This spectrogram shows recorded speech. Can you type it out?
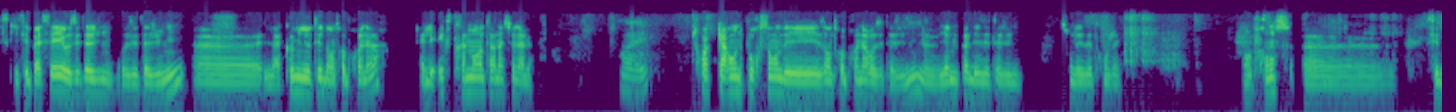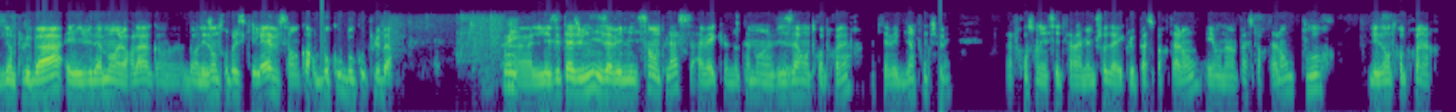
ce qui s'est passé aux États-Unis. Aux États-Unis, euh, la communauté d'entrepreneurs, elle est extrêmement internationale. Je crois que 40% des entrepreneurs aux États-Unis ne viennent pas des États-Unis, sont des étrangers. En France, c'est bien plus bas. Et évidemment, alors là, dans les entreprises qui lèvent, c'est encore beaucoup, beaucoup plus bas. Euh, les États-Unis, ils avaient mis ça en place avec notamment un visa entrepreneur qui avait bien fonctionné. La France, on a essayé de faire la même chose avec le passeport talent et on a un passeport talent pour les entrepreneurs.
